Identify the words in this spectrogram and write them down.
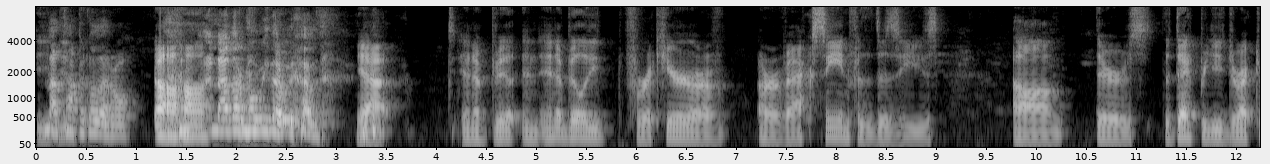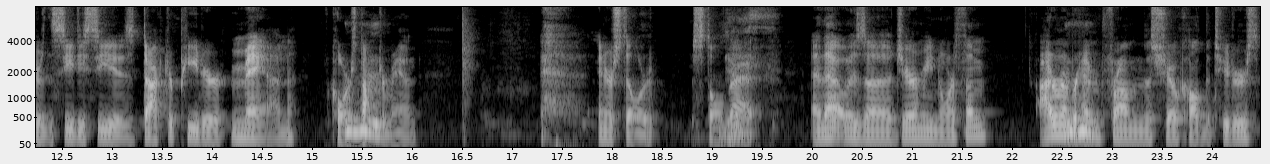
not topical at all. uh-huh. Another movie that we have. yeah, an, abi- an inability for a cure or a, or a vaccine for the disease. Um, there's the deputy director of the CDC is Dr. Peter Mann, of course, Mhm. Dr. Mann. Interstellar stole that, and that was uh, Jeremy Northam. I remember Mhm. him from the show called The Tudors,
